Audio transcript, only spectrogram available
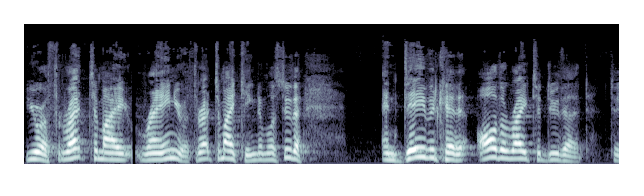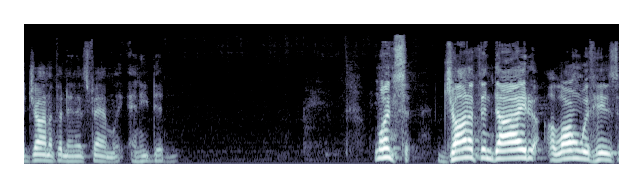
you're a threat to my reign. You're a threat to my kingdom. Let's do that. And David had all the right to do that to Jonathan and his family, and he didn't. Once Jonathan died, along with his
